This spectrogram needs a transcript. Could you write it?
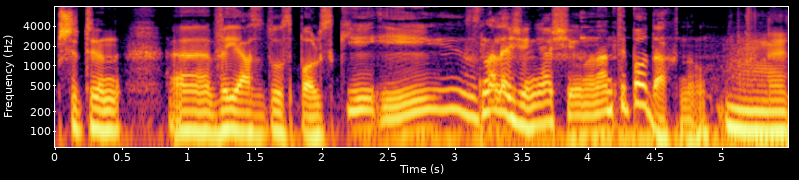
przyczyn wyjazdu z Polski i znalezienia się na antypodach. No. Mm,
